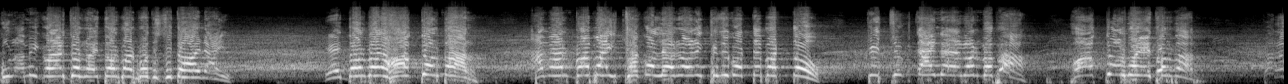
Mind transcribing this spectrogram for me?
গুলামি করার জন্য এই দরবার প্রতিষ্ঠিত হয় নাই। এই দরবার হক দরবার। আমার বাবা ইচ্ছা করলে অনেক কিছু করতে পারতো। কিচ্ছু চাই না আমার বাবা। হক দরবার, এই দরবার। কারও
